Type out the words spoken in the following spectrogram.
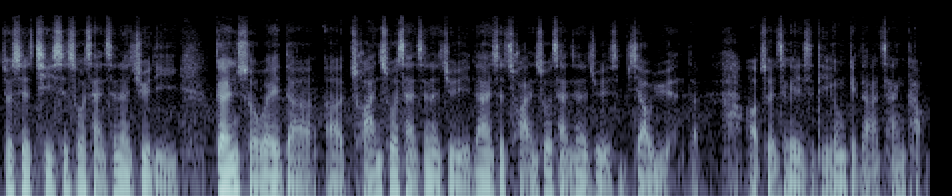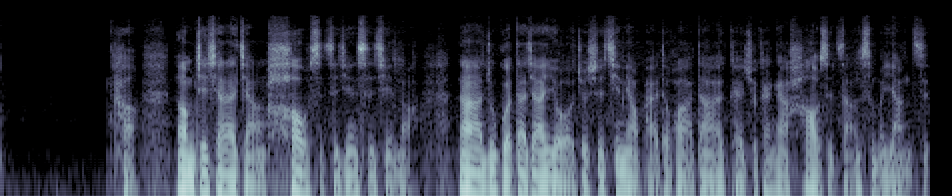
就是骑士所产生的距离，跟所谓的呃船所产生的距离，当然是船所产生的距离是比较远的。好，所以这个也是提供给大家参考。好，那我们接下来讲 House 这件事情了。那如果大家有就是青鸟牌的话，大家可以去看看 House 长什么样子。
